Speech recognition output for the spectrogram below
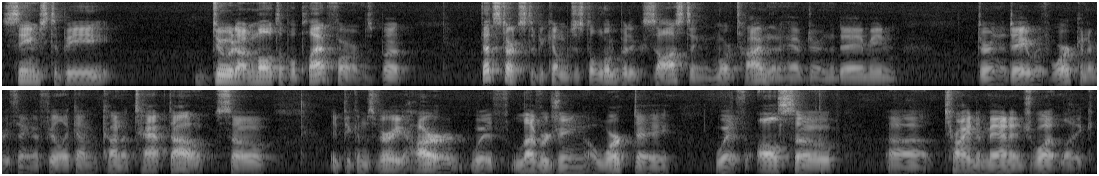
seems to be do it on multiple platforms but that starts to become just a little bit exhausting and more time than I have during the day. I mean, during the day with work and everything, I feel like I'm kind of tapped out. So it becomes very hard with leveraging a work day with also uh, trying to manage what like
